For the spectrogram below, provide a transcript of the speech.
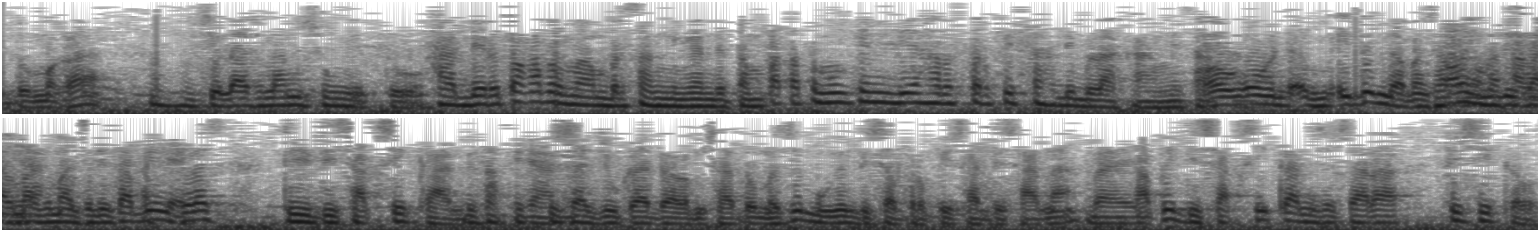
itu maka mhm. jelas langsung itu. Hadir itu apa memang bersandingan di tempat atau mungkin dia harus terpisah di belakang misalnya? Oh, oh itu enggak masalah. Oh, masalah ya. majelis tapi okay. jelas di, disaksikan. Disaksikan. Bisa juga dalam satu masjid mungkin bisa berpisah di sana, Baik. tapi disaksikan secara fisikal.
